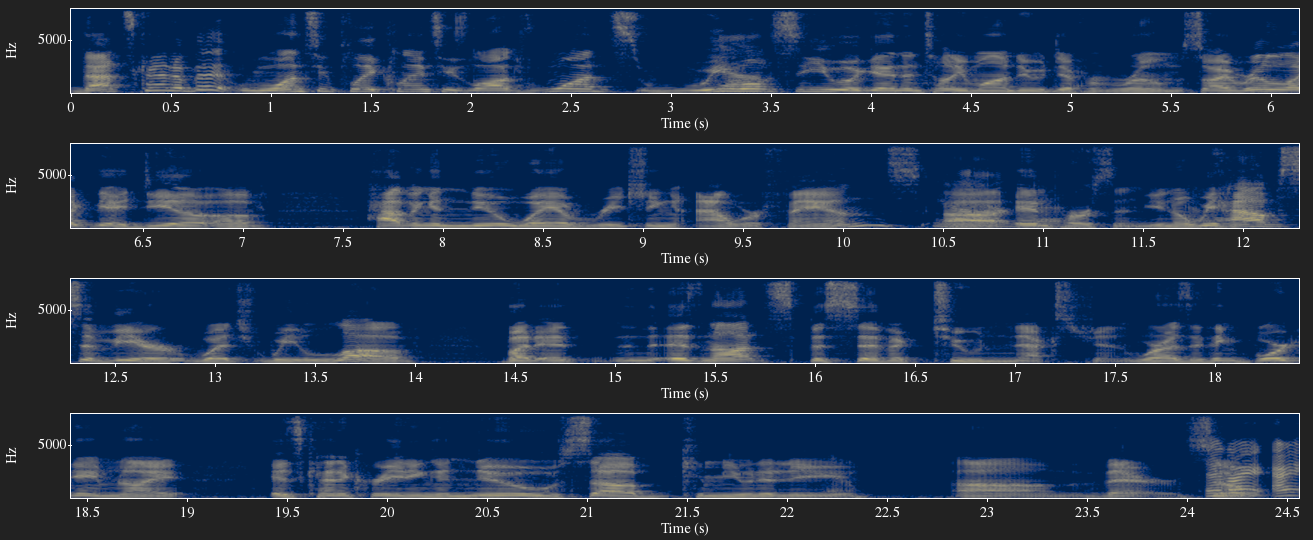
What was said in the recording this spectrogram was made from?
that's kind of it. Once you play Clancy's Lodge once, we Yeah. won't see you again until you want to do a different room. So I really like the idea of having a new way of reaching our fans Yeah, uh, in person. You know, Yeah. we have Severe, which we love, but it is not specific to next gen. Whereas I think Board Game Night is kind of creating a new sub community um, there. So and I, I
